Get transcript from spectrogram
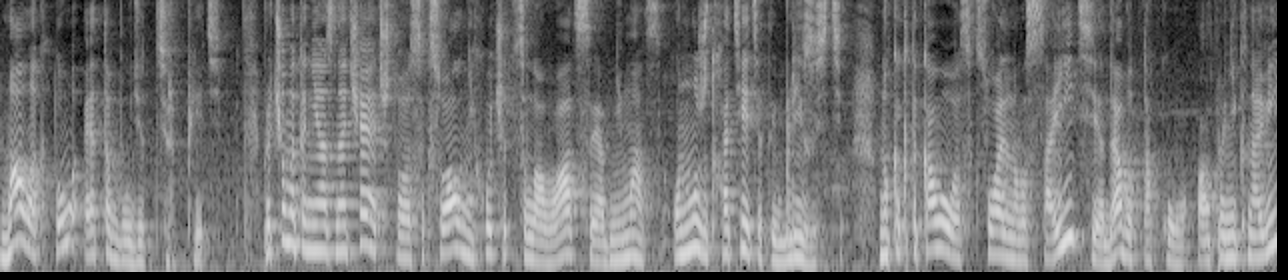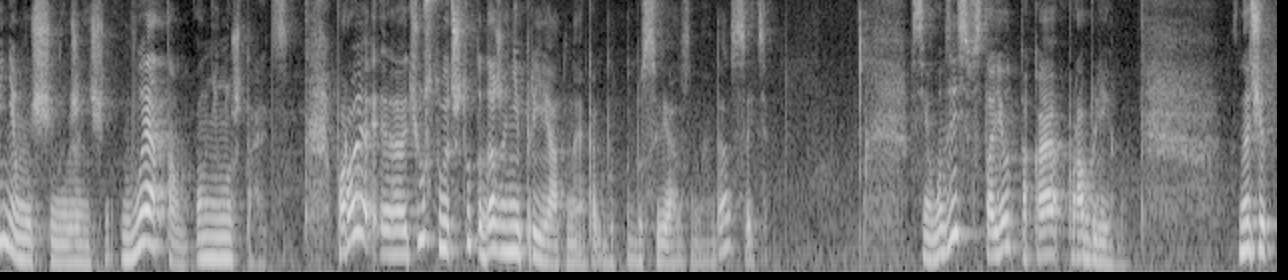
Мало кто это будет терпеть. Причем это не означает, что сексуал не хочет целоваться и обниматься. Он может хотеть этой близости, но как такового сексуального соития, да, вот такого а, проникновения мужчины в женщину, в этом он не нуждается. Порой э, чувствует что-то даже неприятное, как будто бы связанное да, с этим всем. Вот здесь встает такая проблема. Значит,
